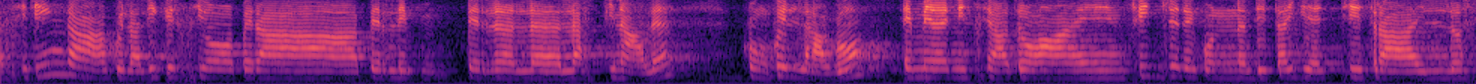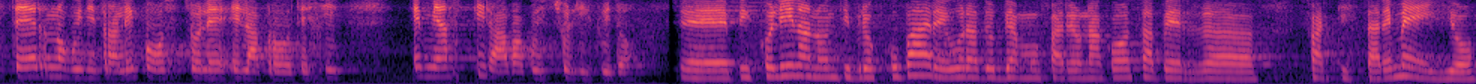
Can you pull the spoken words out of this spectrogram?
siringa, quella lì che si opera per, le, per la spinale, con quel lago e mi ha iniziato a infiggere con dei taglietti tra lo sterno, quindi tra le costole e la protesi e mi aspirava questo liquido. Cioè, piccolina non ti preoccupare, ora dobbiamo fare una cosa per uh, farti stare meglio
